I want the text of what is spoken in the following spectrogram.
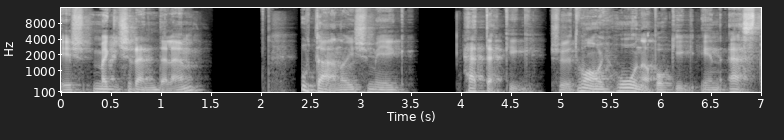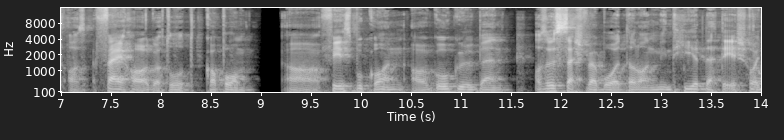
és meg is rendelem, utána is még hetekig, sőt van, hogy hónapokig én ezt az fejhallgatót kapom a Facebookon, a Google-ben, az összes weboldalon, mint hirdetés, hogy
